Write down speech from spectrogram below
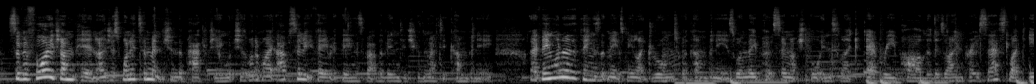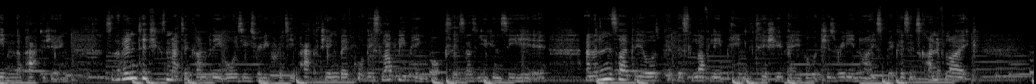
So before I jump in, I just wanted to mention the packaging, which is one of my absolute favourite things about the Vintage Cosmetic Company. I think one of the things that makes me like drawn to a company is when they put so much thought into like every part of the design process, like even the packaging. So the Vintage Cosmetic Company always use really pretty packaging. They've got these lovely pink boxes, as you can see here, and then inside they always put this lovely pink tissue paper, which is really nice because it's kind of like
